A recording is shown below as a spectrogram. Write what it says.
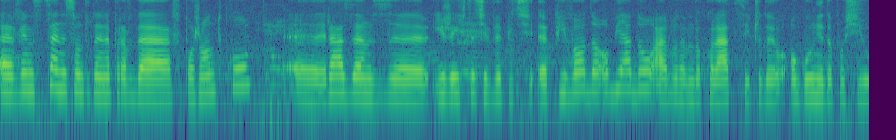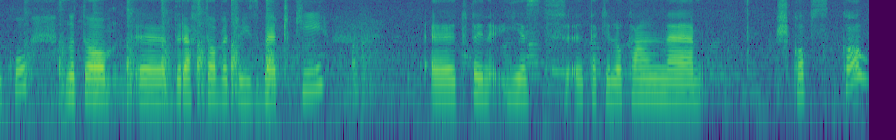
E, Więc ceny są tutaj naprawdę w porządku. E, Razem z, jeżeli chcecie wypić e, piwo do obiadu, albo tam do kolacji, czy do, ogólnie do posiłku, no to draftowe, czyli z beczki. Tutaj jest takie lokalne Szkopsko?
